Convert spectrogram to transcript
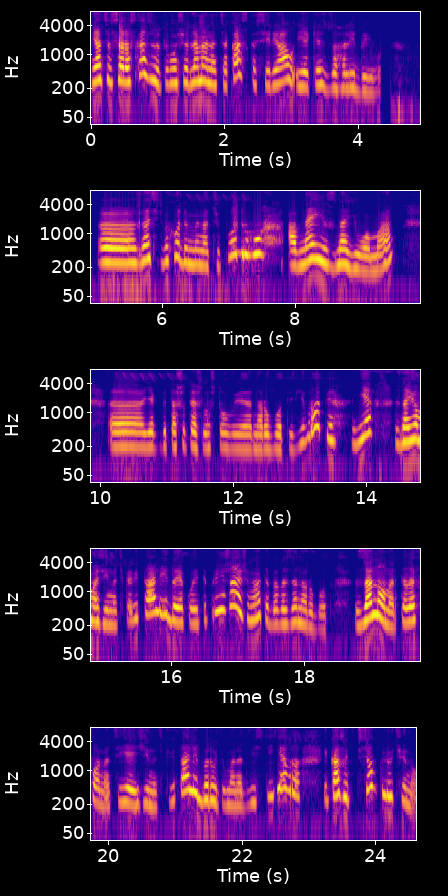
Я це все розказую, тому що для мене це казка, серіал і якесь взагалі диво. Е, значить, виходимо ми на цю подругу, а в неї знайома, е, якби та, що теж влаштовує на роботи в Європі, є знайома жіночка в Італії, до якої ти приїжджаєш, і вона тебе везе на роботу. За номер телефона цієї жіночки в Італії беруть у мене 200 євро і кажуть, все включено.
